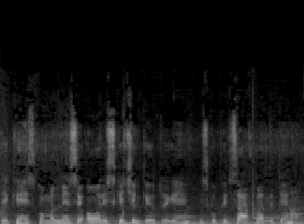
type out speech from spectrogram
देखें, इसको मलने से और इसके छिलके उतर गए हैं। इसको फिर साफ़ कर लेते हैं हम।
